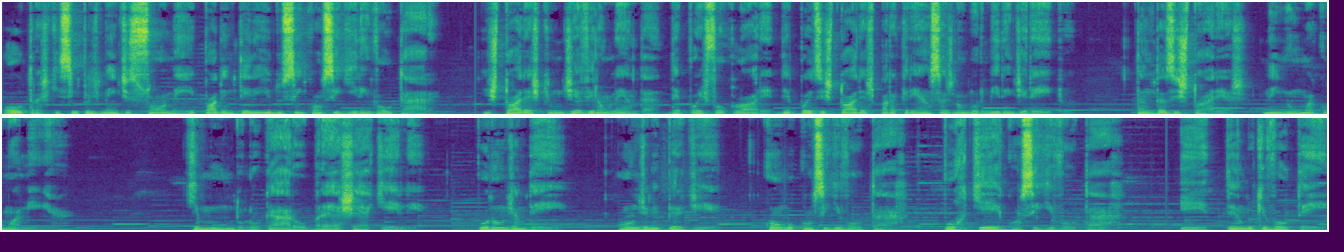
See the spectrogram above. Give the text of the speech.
outras que simplesmente somem e podem ter ido sem conseguirem voltar. Histórias que um dia viram lenda, depois folclore, depois histórias para crianças não dormirem direito. Tantas histórias, nenhuma como a minha. Que mundo, lugar ou brecha é aquele? Por onde andei? Onde me perdi? Como consegui voltar? Por que consegui voltar? E, tendo que voltei,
